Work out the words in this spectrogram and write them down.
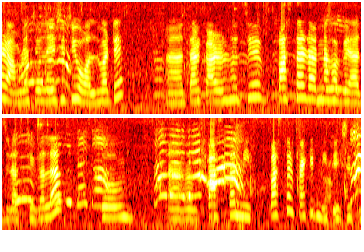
আর আমরা চলে এসেছি আহ, তার কারণ হচ্ছে পাস্তার রান্না হবে আজ রাত্রিবেলা। তো পাস্তা পাস্তার প্যাকেট নিতে এসেছি।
